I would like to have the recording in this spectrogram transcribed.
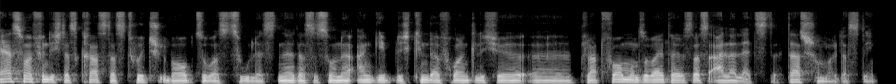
erstmal finde ich das krass, dass Twitch überhaupt sowas zulässt. Ne? Das ist so eine angeblich kinderfreundliche äh, Plattform und so weiter, ist das allerletzte. Das ist schon mal das Ding.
